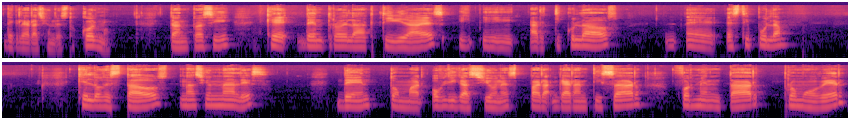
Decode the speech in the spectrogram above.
Declaración de Estocolmo. Tanto así que dentro de las actividades y, articulados eh, estipula que los estados nacionales deben tomar obligaciones para garantizar, fomentar, promover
